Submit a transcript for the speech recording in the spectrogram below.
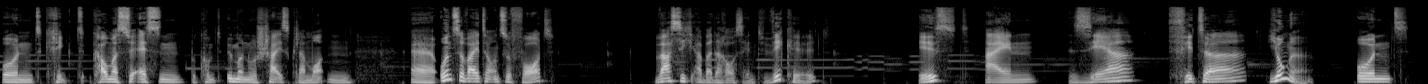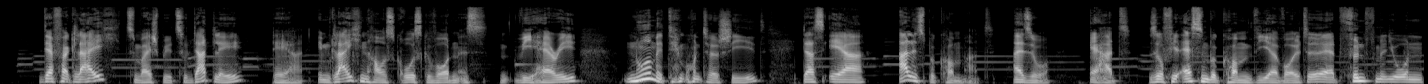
und kriegt kaum was zu essen, bekommt immer nur scheiß Klamotten äh, und so weiter und so fort. Was sich aber daraus entwickelt, ist ein sehr fitter Junge. Und der Vergleich zum Beispiel zu Dudley, der im gleichen Haus groß geworden ist wie Harry, nur mit dem Unterschied, dass er alles bekommen hat. Also, er hat so viel Essen bekommen, wie er wollte. Er hat fünf Millionen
